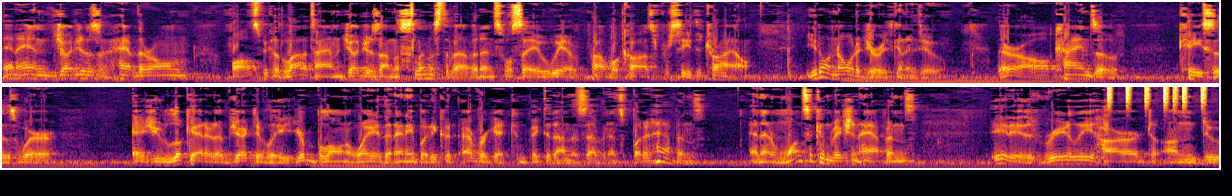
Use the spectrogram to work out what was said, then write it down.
And, and judges have their own faults because a lot of times judges on the slimmest of evidence will say we have probable cause to proceed to trial. You don't know what a jury's going to do. There are all kinds of cases where as you look at it objectively, you're blown away that anybody could ever get convicted on this evidence, but it happens. And then once a conviction happens, it is really hard to undo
